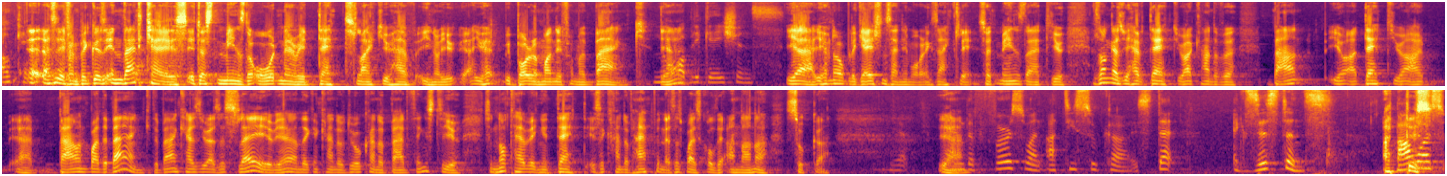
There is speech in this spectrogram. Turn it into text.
Okay. uh, That's different because in that case, it just means the ordinary debt, like you have, you know, you, you, have, you borrow money from a bank. no yeah. obligations. Yeah, you have no obligations anymore. Exactly. So it means that you, as long as you have debt, you are kind of a bound. You are debt. You are uh, bound by the bank. The bank has you as a slave. Yeah, and they can kind of do all kind of bad things to you. So not having a debt is a kind of happiness. That's why it's called the anana sukha. Yeah. And the first one, Atisuka, is that existence. Attis,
